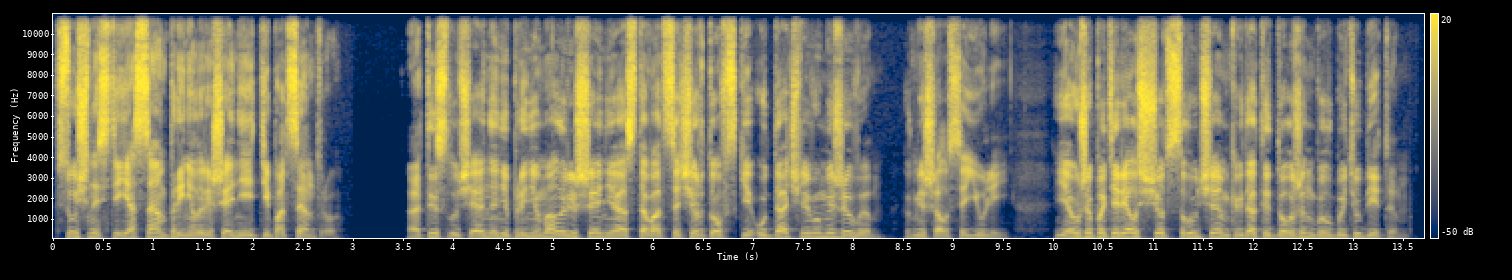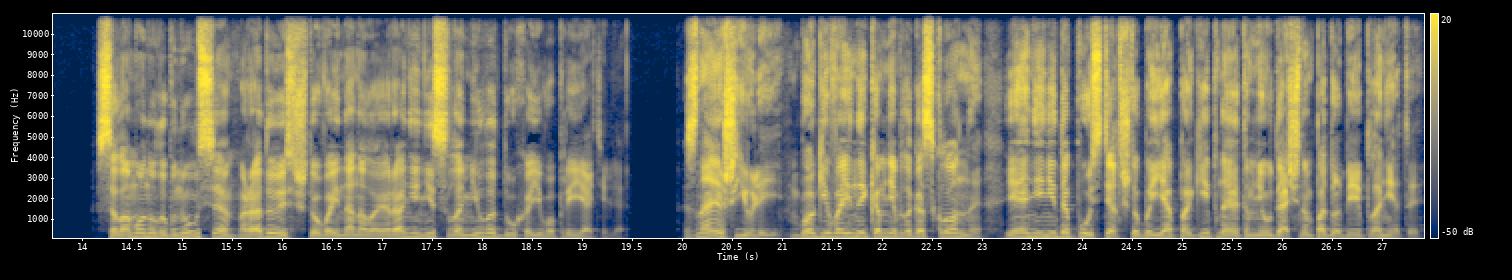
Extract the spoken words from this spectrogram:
В сущности, я сам принял решение идти по центру». «А ты случайно не принимал решение оставаться чертовски удачливым и живым?» – вмешался Юлий. «Я уже потерял счет случаям, когда ты должен был быть убитым». Соломон улыбнулся, радуясь, что война на Лайране не сломила духа его приятеля. «Знаешь, Юлий, боги войны ко мне благосклонны, и они не допустят, чтобы я погиб на этом неудачном подобии планеты».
